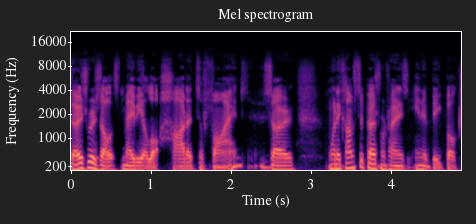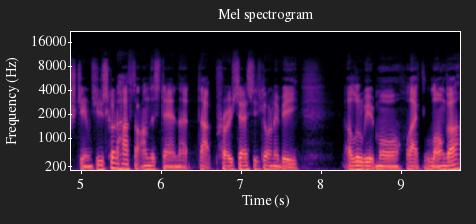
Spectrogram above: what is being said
those results may be a lot harder to find. Mm-hmm. So when it comes to personal trainers in a big box gym, you just got to have to understand that that process is going to be a little bit more like longer.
